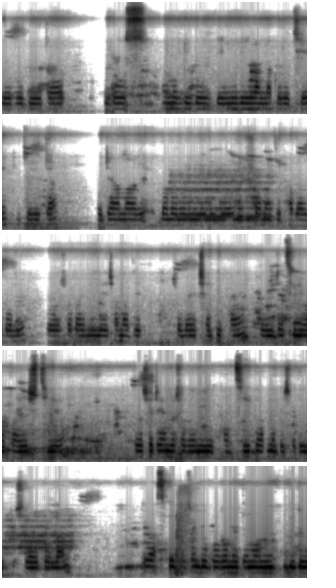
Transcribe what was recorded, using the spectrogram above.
লেবু দিয়ে এটা গোস, মুরগির গোস দিয়ে মিলিয়ে রান্না করেছে খিচুড়িটা। এটা আমার এলাকায় সমাজে খাবার বলে, তো সবাই মিলে সমাজে সবাই একসাথে খায়। তো এটা ছিল পায়েস ছিল। তো সেটাই আমরা সবাই মিলে খাচ্ছি। তো আপনাদের সাথে একটু শেয়ার করলাম। তো আজকে প্রচণ্ড গরমে তেমন ভিডিও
